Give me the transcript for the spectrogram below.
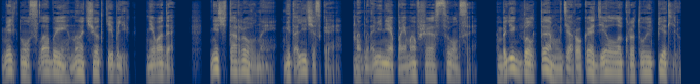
мелькнул слабый, но четкий блик, не вода. Нечто ровное, металлическое, на мгновение поймавшее солнце. Блик был там, где рука делала крутую петлю,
